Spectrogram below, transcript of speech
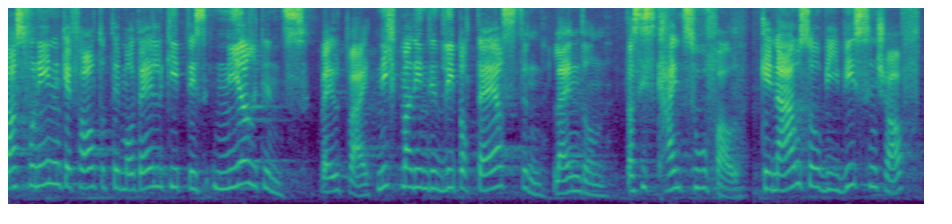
Das von Ihnen geforderte Modell gibt es nirgends weltweit, nicht mal in den libertärsten Ländern. Das ist kein Zufall. Genauso wie Wissenschaft,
